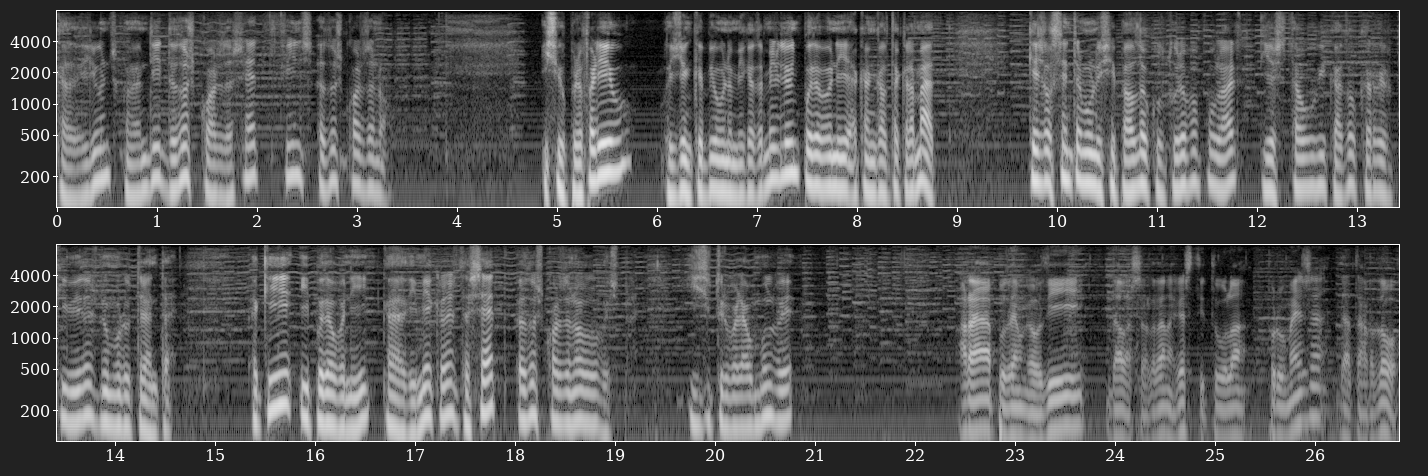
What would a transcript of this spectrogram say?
cada dilluns, com hem dit, de dos quarts de set fins a dos quarts de nou. I si ho preferiu, la gent que viu una miqueta més lluny podeu venir a Can Galta Cremat, que és el Centre Municipal de Cultura Popular i està ubicat al carrer Arquímedes número 30. Aquí hi podeu venir cada dimecres de 7 a 2 quarts de 9 del vespre i s'hi trobareu molt bé. Ara podem gaudir de la sardana que es titula Promesa de tardor,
